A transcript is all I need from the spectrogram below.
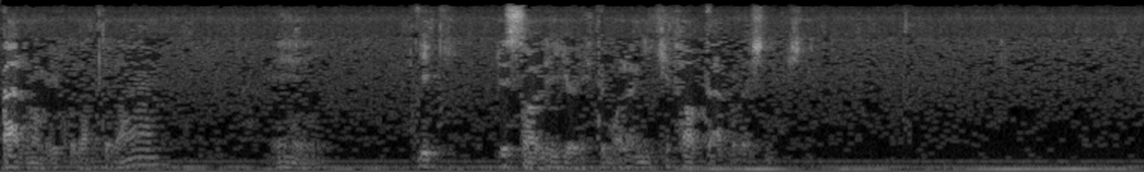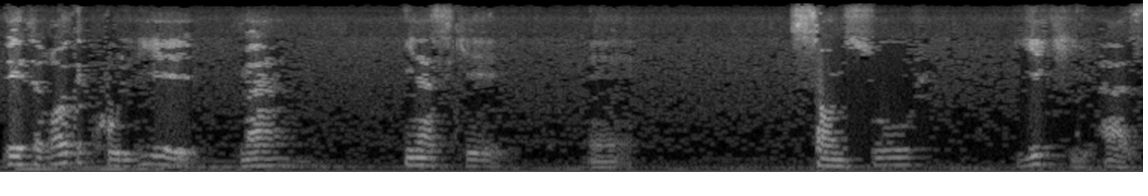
برنامه خودم دارم یک رساله یا احتمالا یک کتاب در بارش نوشتم. اعتقاد کلی من این است که سانسور یکی از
